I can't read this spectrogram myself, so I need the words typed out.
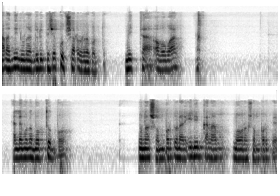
সারাদিন ওনার বিরুদ্ধে সে কুৎসারণা করতো। মিথ্যা, অপবাদ। এমন বক্তব্য। ওনার সম্পর্কে ওনার ইলিম কালাম মৌরা সম্পর্কে।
